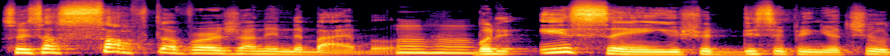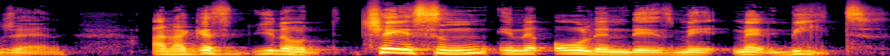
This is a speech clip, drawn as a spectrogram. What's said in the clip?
So it's a softer version in the Bible, mm-hmm. but it is saying you should discipline your children. And I guess, you know, chasten in the olden days meant, meant beat.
